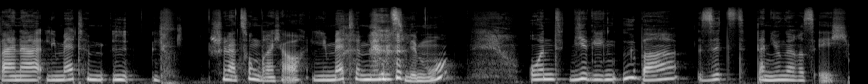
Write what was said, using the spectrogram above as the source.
bei einer Limette, schöner Zungenbrecher auch, Limette Minz Limo. und dir gegenüber sitzt dein jüngeres Ich.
